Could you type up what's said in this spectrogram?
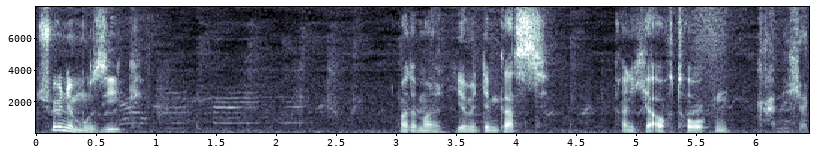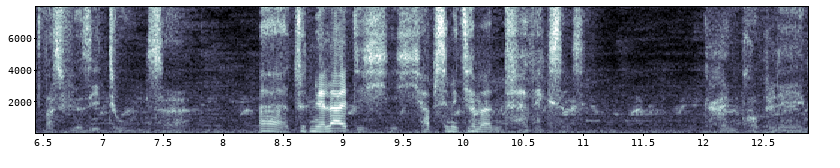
Schöne Musik. Warte mal, hier mit dem Gast kann ich ja auch talken. Kann ich etwas für Sie tun, Sir? Ah, tut mir leid, ich, ich habe sie mit jemandem verwechselt. Kein Problem.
